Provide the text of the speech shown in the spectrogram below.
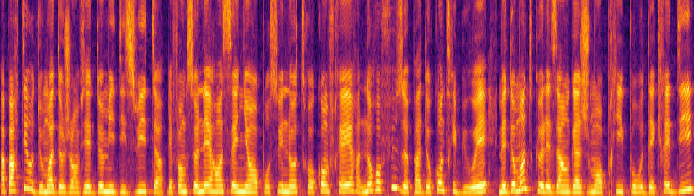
à partir du mois de janvier 2018. Les fonctionnaires enseignants, poursuit notre confrère, ne refusent pas de contribuer, mais demandent que les engagements pris pour des crédits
